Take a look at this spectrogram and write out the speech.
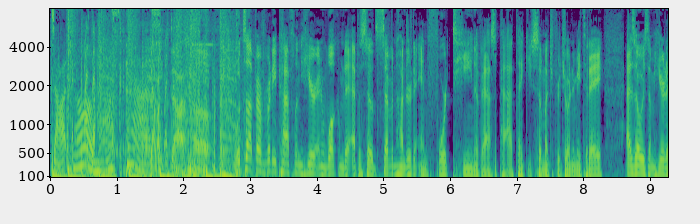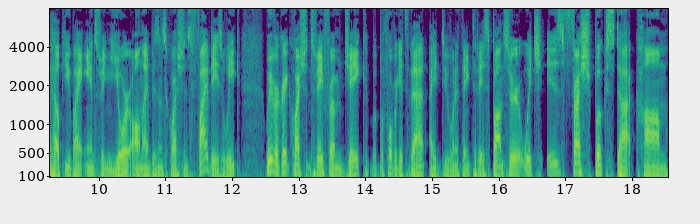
Dot com. AskPat. What's up, everybody? Pat Flynn here, and welcome to episode 714 of Ask Pat. Thank you so much for joining me today. As always, I'm here to help you by answering your online business questions five days a week. We have a great question today from Jake, but before we get to that, I do want to thank today's sponsor, which is FreshBooks.com,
